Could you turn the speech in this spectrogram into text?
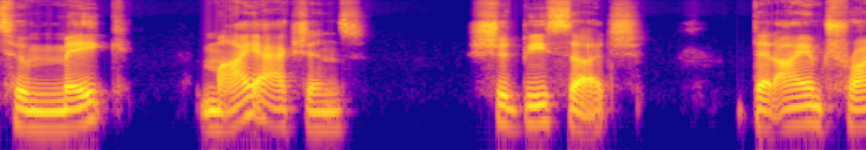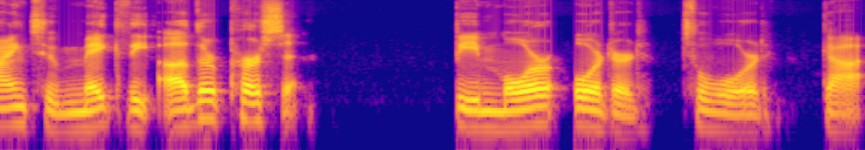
To make my actions should be such that I am trying to make the other person be more ordered toward God.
